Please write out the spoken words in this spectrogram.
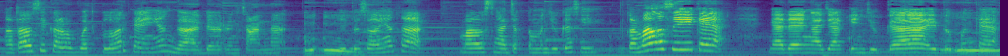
nggak tahu sih kalau buat keluar kayaknya nggak ada rencana Mm-mm. gitu soalnya kak males ngajak temen juga sih. Bukan males sih kayak nggak ada yang ngajakin juga itu pun kayak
